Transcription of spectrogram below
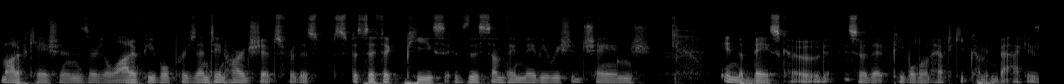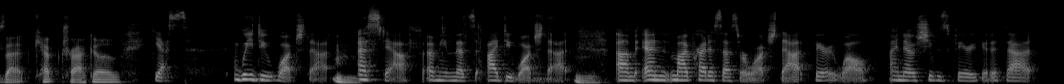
modifications. There's a lot of people presenting hardships for this specific piece. Is this something maybe we should change in the base code so that people don't have to keep coming back? Is that kept track of? Yes we do watch that mm-hmm. as staff i mean that's i do watch that mm-hmm. um, and my predecessor watched that very well i know she was very good at that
